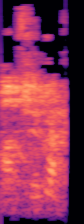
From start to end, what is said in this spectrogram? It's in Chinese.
好，十个。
